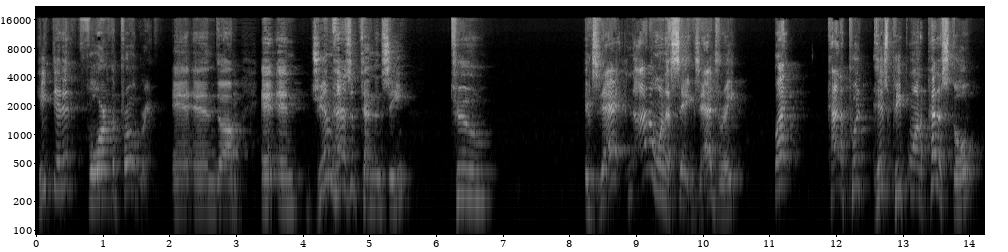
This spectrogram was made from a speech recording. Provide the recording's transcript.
He did it for the program, and and, um, and, and Jim has a tendency to exact. I don't want to say exaggerate, but kind of put his people on a pedestal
